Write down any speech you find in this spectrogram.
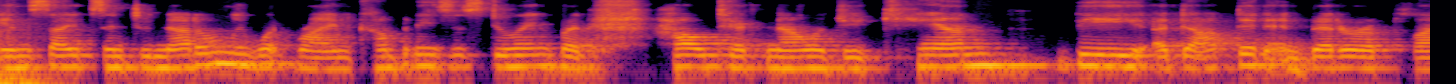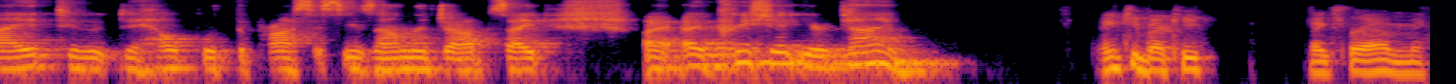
insights into not only what Ryan Companies is doing, but how technology can be adopted and better applied to, to help with the processes on the job site. I, I appreciate your time. Thank you, Becky. Thanks for having me.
